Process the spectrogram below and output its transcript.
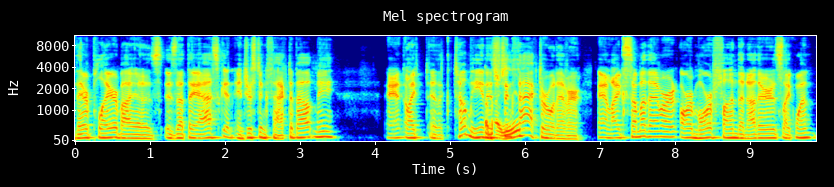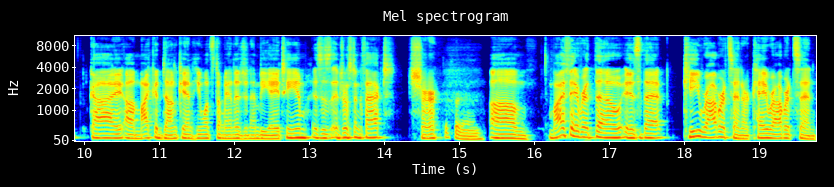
their player bios is that they ask an interesting fact about me. And like, they're like tell me an About interesting you? fact or whatever. And like some of them are, are more fun than others. Like one guy, uh, Micah Duncan, he wants to manage an NBA team. Is his interesting fact? Sure. Good for him. Um, my favorite though is that Key Robertson or Kay Robertson.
